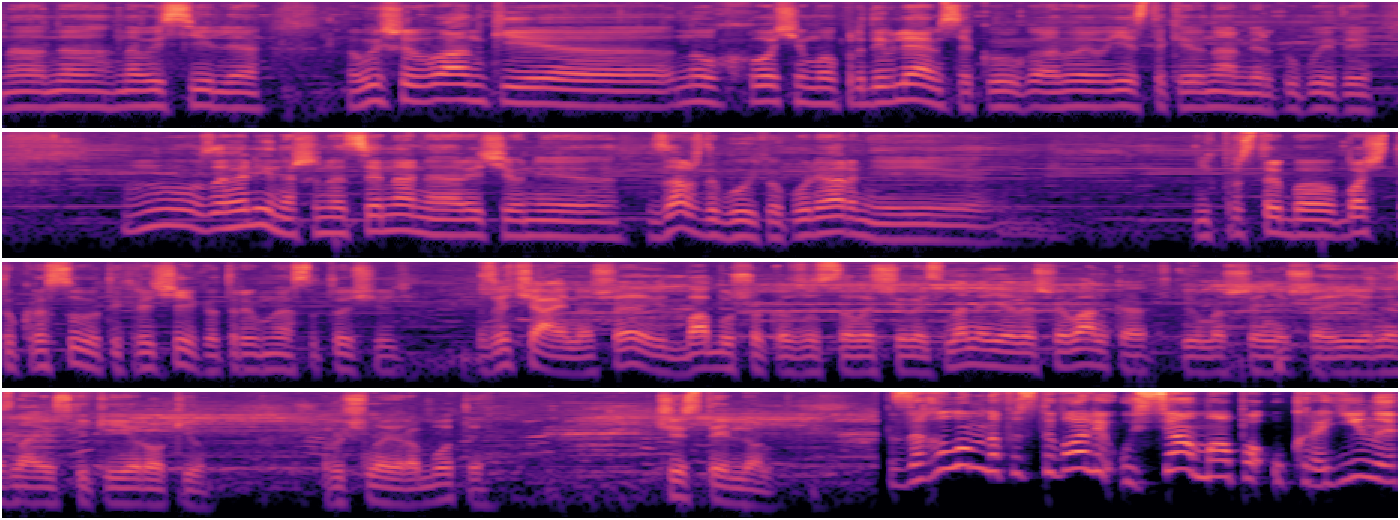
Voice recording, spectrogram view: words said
на, на, на весілля. Вишиванки, е, ну, хочемо, придивляємося, але є такий намір купити. Ну, взагалі, наші національні речі вони завжди будуть популярні. І їх просто треба бачити ту красу тих речей, які нас оточують. Звичайно, ще від бабушок залишились. У мене є вишиванка тільки в машині, ще і не знаю скільки їй років ручної роботи. Чистий льон. Загалом на фестивалі уся мапа України.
